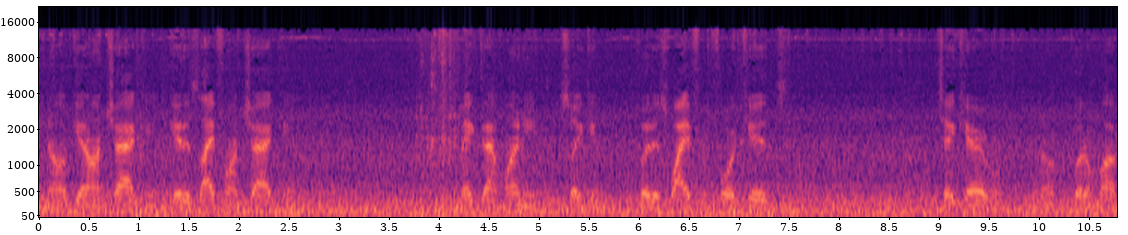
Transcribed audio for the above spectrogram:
you know, get on track and get his life on track and make that money so he can put his wife and four kids, take care of them, you know, put them up,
